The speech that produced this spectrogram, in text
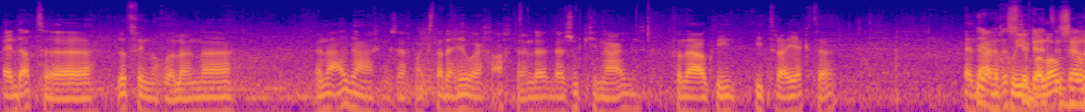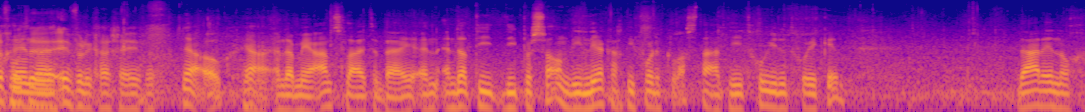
En dat, eh, dat vind ik nog wel een, eh, een uitdaging, zeg maar. Ik sta daar heel erg achter en daar, daar zoek je naar. Dus vandaar ook die, die trajecten. En daar de, goede balans zelf nog in. eh, invulling gaan geven. ja, ook. Ja, en daar meer aansluiten bij. En, en dat die, die persoon, die leerkracht die voor de klas staat, die het goede doet voor je kind, daarin nog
